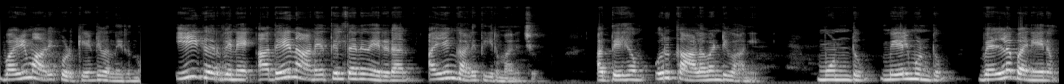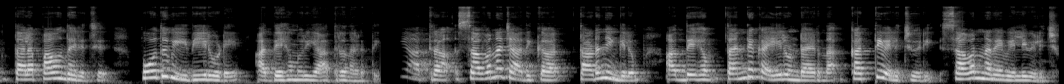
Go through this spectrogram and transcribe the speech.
വഴിമാറി കൊടുക്കേണ്ടി വന്നിരുന്നു. ഈ ഗർവിനെ അതേ നാണയത്തിൽ തന്നെ നേരിടാൻ അയ്യങ്കാളി തീരുമാനിച്ചു. അദ്ദേഹം ഒരു കാളവണ്ടി വാങ്ങി. മുണ്ടും മേൽമുണ്ടും വെള്ള ബനിയനും തലപ്പാവും ധരിച്ച് പൊതുവീതിയിലൂടെ അദ്ദേഹം ഒരു യാത്ര നടത്തി. ഈ യാത്ര സവർണ ജാതിക്കാർ തടഞ്ഞെങ്കിലും അദ്ദേഹം തന്റെ കയ്യിലുണ്ടായിരുന്ന കത്തി വലിച്ചൂരി സവർണരെ വെല്ലുവിളിച്ചു.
